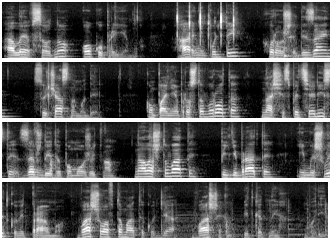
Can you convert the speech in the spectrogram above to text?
але все одно оку приємно. Гарні пульти, хороший дизайн, сучасна модель. Компанія Простоворота, наші спеціалісти завжди допоможуть вам налаштувати, підібрати, і ми швидко відправимо вашу автоматику для ваших відкатних воріт.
